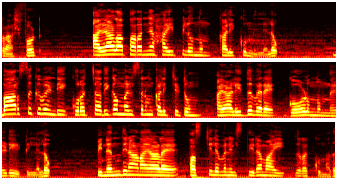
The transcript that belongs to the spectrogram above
റാഷ്ഫോർട്ട് അയാൾ ആ പറഞ്ഞ ഹൈപ്പിലൊന്നും കളിക്കുന്നില്ലല്ലോ. ബാർസക്ക് വേണ്ടി കുറച്ചധികം മത്സരം കളിച്ചിട്ടും അയാൾ ഇതുവരെ ഗോളൊന്നും നേടിയിട്ടില്ലല്ലോ. പിന്നെന്തിനാണ് അയാളെ ഫസ്റ്റ് ഇലവനിൽ സ്ഥിരമായി ഇറക്കുന്നത്?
